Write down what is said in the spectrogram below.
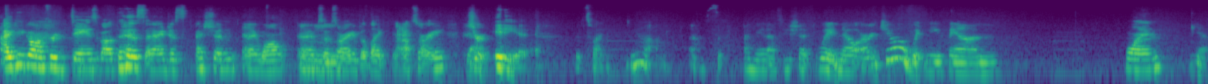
I could go on for days about this, and I just I shouldn't, and I won't, and I'm so Mhm. sorry, but like not sorry because Yeah. you're an idiot. It's fine. Yeah. I mean, as you should. Wait, no, aren't you a Whitney fan? One, Yes.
